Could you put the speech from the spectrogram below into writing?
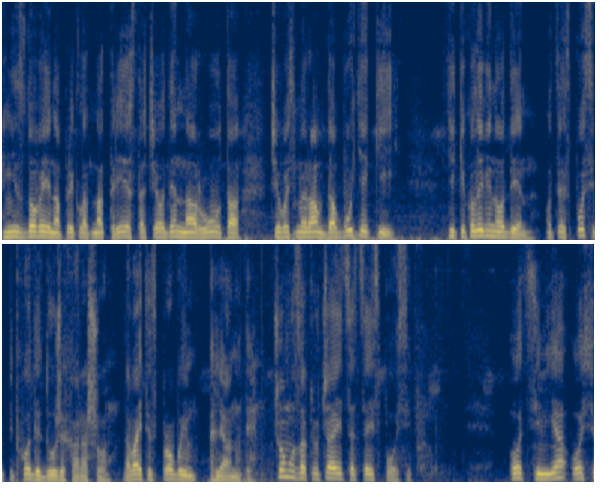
гніздовий, наприклад, на 300, чи один на рута, чи восьмирам, да будь-який. Тільки коли він один. Оцей спосіб підходить дуже хорошо. Давайте спробуємо глянути. В чому заключається цей спосіб? От сім'я ось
